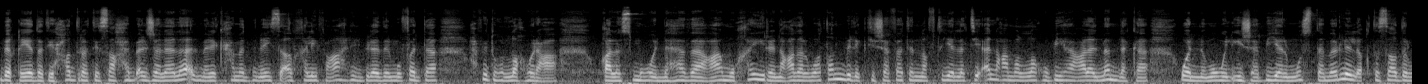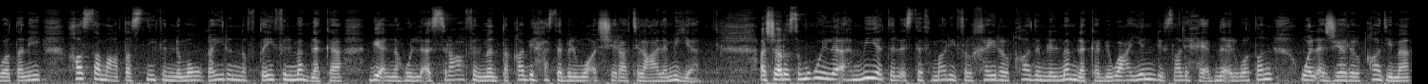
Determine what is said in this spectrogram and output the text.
بقيادة حضرة صاحب الجلالة الملك حمد بن عيسى الخليفة أهل البلاد المفدى. حفظه الله ورعاه. قال سموه أن هذا عام خير على الوطن بالاكتشافات النفطية التي أنعم الله بها على المملكة والنمو الإيجابي المستمر للاقتصاد الوطني خاصة مع تصنيف النمو غير النفطي في المملكة بأنه الأسرع في المنطقة بحسب المؤشرات العالمية. أشار سموه إلى أهمية الاستثمار في الخير القادم للمملكة بوعي لصالح أبناء الوطن والأجيال القادمة.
